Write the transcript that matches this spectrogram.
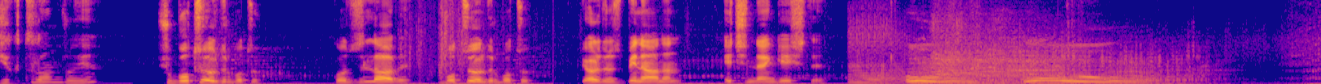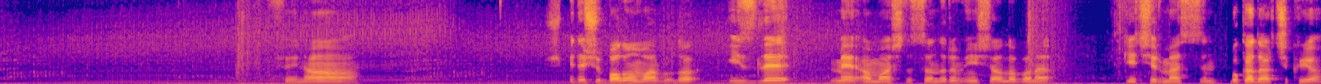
Yıktı lan burayı. Şu botu öldür botu. Godzilla abi. Botu öldür botu. Gördünüz binanın içinden geçti. Oo. Oo. Fena. Bir de şu balon var. Bu da izleme amaçlı sanırım. İnşallah bana geçirmezsin. Bu kadar çıkıyor.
